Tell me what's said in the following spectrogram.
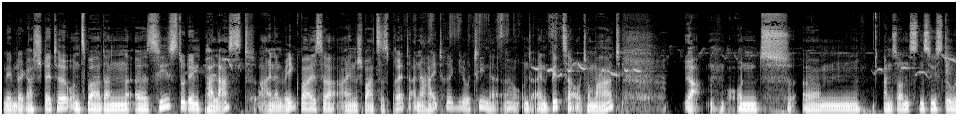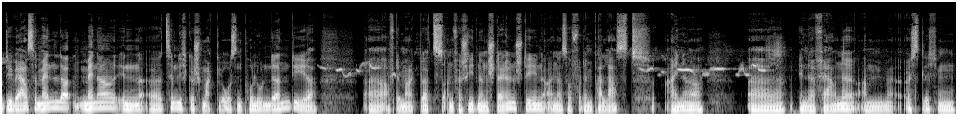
neben der Gaststätte. Und zwar dann äh, siehst du den Palast, einen Wegweiser, ein schwarzes Brett, eine heitere Guillotine äh, und ein Pizzaautomat. Ja, und ähm, ansonsten siehst du diverse Männer, Männer in äh, ziemlich geschmacklosen Polundern, die äh, auf dem Marktplatz an verschiedenen Stellen stehen. Einer so vor dem Palast, einer äh, in der Ferne am östlichen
